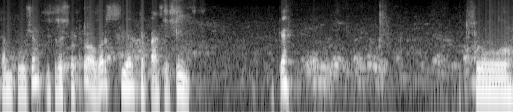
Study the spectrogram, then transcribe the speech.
conclusion with respect to our shear capacity. Okay. So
